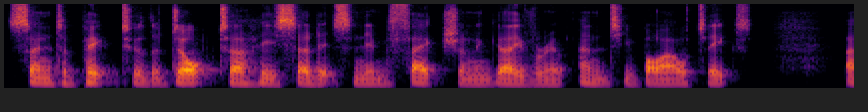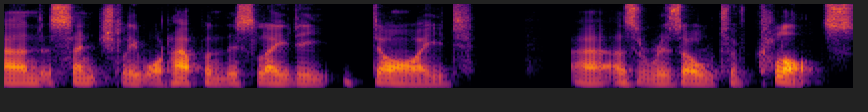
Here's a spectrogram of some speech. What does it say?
Sent a pic to the doctor. He said it's an infection and gave her antibiotics. And essentially, what happened, this lady died uh, as a result of clots.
